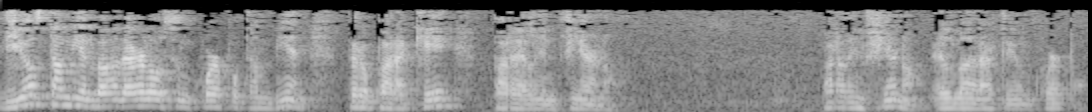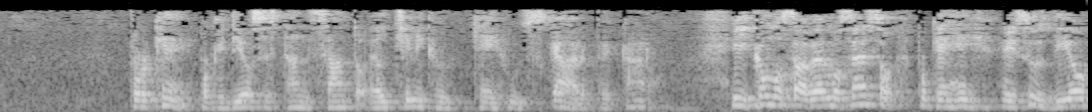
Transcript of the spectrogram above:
Dios también va a darles un cuerpo también. ¿Pero para qué? Para el infierno. Para el infierno, Él va a darte un cuerpo. ¿Por qué? Porque Dios es tan santo. Él tiene que juzgar pecado. ¿Y cómo sabemos eso? Porque Jesús dio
